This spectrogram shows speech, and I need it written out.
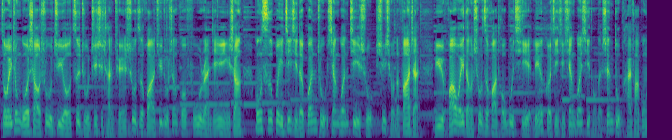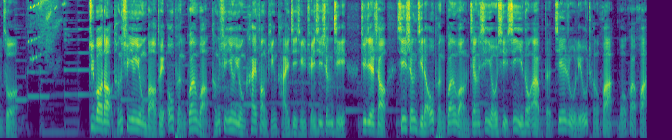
作为中国少数具有自主知识产权数字化居住生活服务软件运营商，公司会积极的关注相关技术需求的发展，与华为等数字化头部企业联合进行相关系统的深度开发工作。据报道，腾讯应用宝对 Open 官网、腾讯应用开放平台进行全新升级。据介绍，新升级的 Open 官网将新游戏、新移动 App 的接入流程化、模块化。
